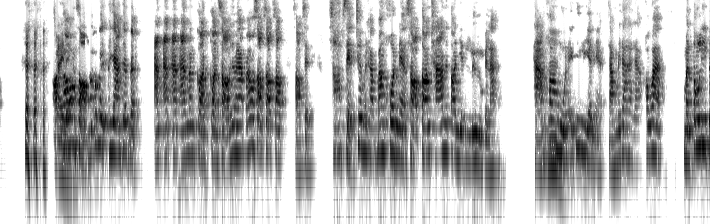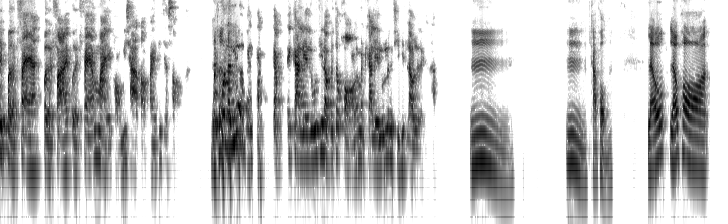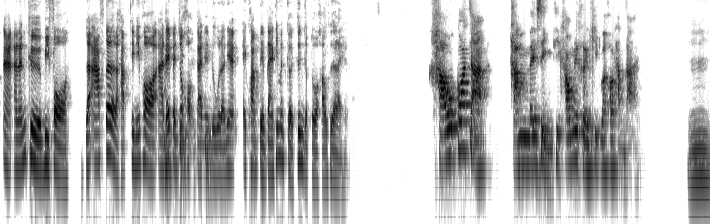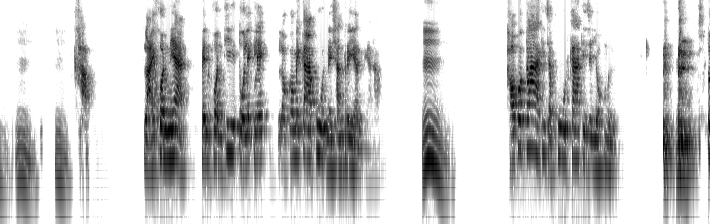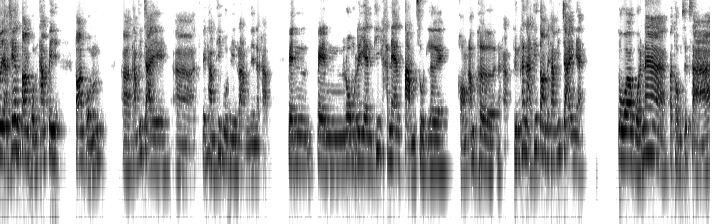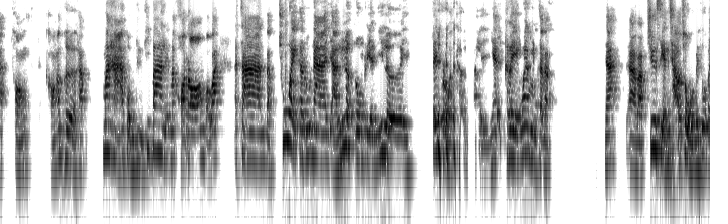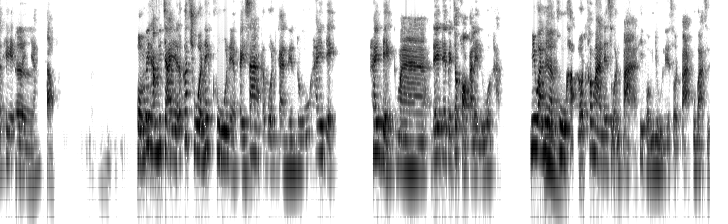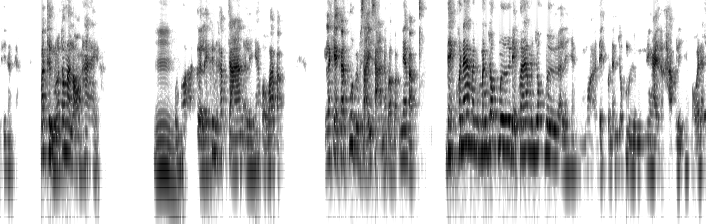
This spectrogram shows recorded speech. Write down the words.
ก่อนใช่เข้าเลยห้องสอบเราก็ไปพยายามจะแบบอ่านอ่านอ่านอ่านมันก่อนก่อนสอบใช่ไหมครับแล้วสอบสอบสอบสอบเสร็จ สอบเสร็จเชื่อไหมครับ บางคนเนี่ยสอบตอนเช้าในตอนเย็นลืมไปละ ถามข้อมูลไอ้ที่เรียนเนี่ยจำไม่ได้แล้ว เพราะว่ามันต้องรีบไปเปิดแฟร์เปิดไฟล์เปิดแฟ้มใหม่ของวิชาต่อไปที่จะสอบมันคนละเรื่องกันกับกับไอ้การเรียนรู้ที่เราเป็นเจ้าของแล้วมันการเรียนรู้เรื่องชีวิตเราเลยครับ อืม อืม ครับผม แล้วแล้วพอ อะอันนั้นคือ before แล้ว after ล่ะครับ ทีนี้พออะได้เป็นเจ้าของการเรียนรู้แล้วเนี่ยไอความเปลี่ยนแปลงที่มันเกิดขึ้นกับตัวเขาคืออะไรฮะ เขาก็จะทำในสิ่งที่เขาไม่เคยคิดว่าเขาทำได้ อืม อืม อืม ครับ หลายคนเนี่ย เป็นคนที่ตัวเล็กๆเราก็ไม่กล้าพูดในชั้นเรียนเนี่ยครับ อืม เขาก็กล้าที่จะพูดกล้าที่จะยกมือ ตัวอย่างเช่น ตอนผมทำปีตอนผมอ่าทำวิจัยอ่าไปทำที่บุรีรัมย์เนี่ยนะครับ เป็นเป็นโรงเรียนที่คะแนนต่ำสุดเลย ของอำเภอนะครับถึงขนาดที่ตอนไปทำวิจัยเนี่ยตัวหัวหน้าประถมศึกษาของของอำเภอครับ มาหาผมถึงที่บ้านเลยมาขอร้อง บอกว่าอาจารย์แบบช่วยกรุณาอย่าเลือกโรงเรียนนี้เลย ได้โปรดเถอะอะไรอย่างเงี้ยเกรงว่ามันจะแบบนะอ่าแบบชื่อเสียงเฉาโฉไปทั่วประเทศอะไรอย่างเงี้ยครับผมไปทำวิจัยเนี่ยแล้วก็ชวนให้ครูเนี่ยไปสร้างกระบวนการเรียนรู้ให้เด็ก ให้เด็กมาได้ได้เป็นเจ้าของการเรียนรู้อะครับ มีวันหนึ่งครูขับรถเข้ามาในสวนป่าที่ผมอยู่ในสวนป่าครูบาสุทธินันเนี่ยมาถึงแล้วก็มาร้องไห้อะอืมผมว่าเกิดอะไรขึ้นครับอาจารย์อะไรเงี้ยบอกว่าแบบ แล้วแกก็พูดเป็นภาษาอีสานนะแบบแบบเนี่ยแบบ เด็กคนนั้นมันมันยกมือ เด็กคนนั้นมันยกมืออะไรเงี้ยผมว่าเด็กคนนั้นยกมือยังไงเหรอครับอะไรเงี้ยบอกว่าเนี่ย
